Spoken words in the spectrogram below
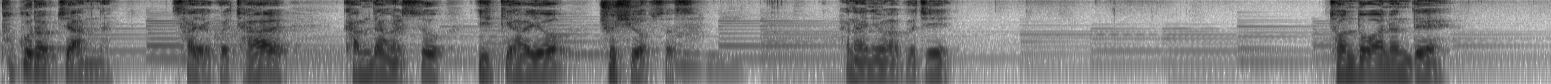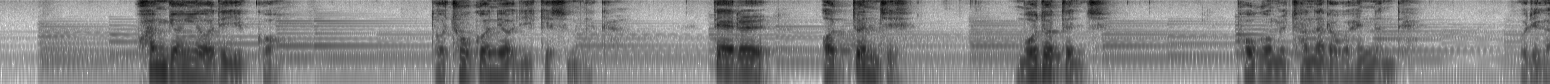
부끄럽지 않는 사역을 잘 감당할 수 있게 하여 주시옵소서. 하나님 아버지 전도하는데 환경이 어디 있고 또 조건이 어디 있겠습니까? 때를 얻든지 못 얻든지 복음을 전하라고 했는데 우리가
